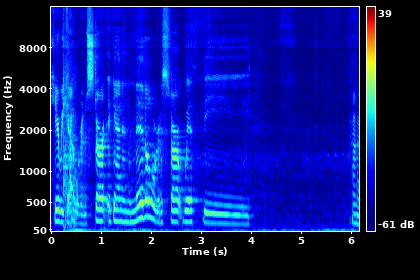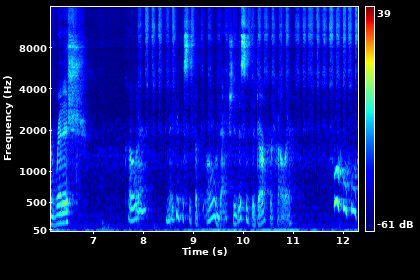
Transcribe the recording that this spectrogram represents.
here we go. We're going to start again in the middle. We're going to start with the kind of reddish color. Maybe this is the, oh, actually this is the darker color.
